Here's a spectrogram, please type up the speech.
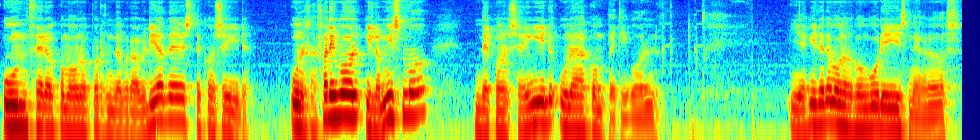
un 0,1% de probabilidades de conseguir una Safari Ball y lo mismo de conseguir una Competible. Y aquí tenemos los bonguris negros.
